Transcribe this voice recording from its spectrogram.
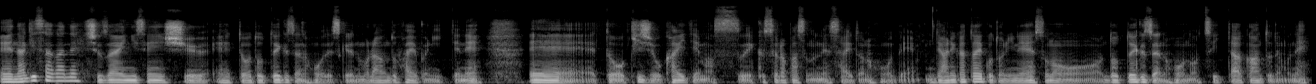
えー、渚がね、取材に先週、えっ、ー、と、ドットエグゼの方ですけれども、ラウンド5に行ってね、えっ、と、記事を書いてます。エクストラパスのね、サイトの方で。で、ありがたいことにね、その、ドットエグゼの方のツイッターアカウントでもね、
